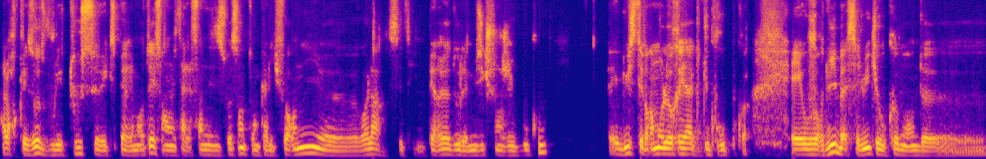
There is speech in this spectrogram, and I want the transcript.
alors que les autres voulaient tous expérimenter. Enfin, on était à la fin des années 60 en Californie, voilà, c'était une période où la musique changeait beaucoup. Et lui, c'était vraiment le réac du groupe. Et aujourd'hui, bah, c'est lui qui est aux commandes. euh,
